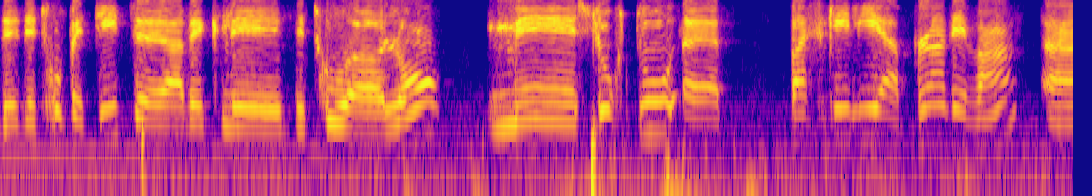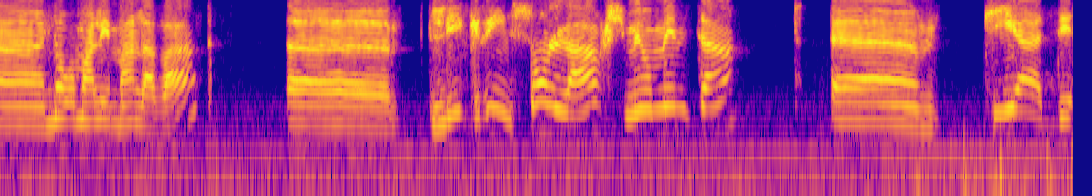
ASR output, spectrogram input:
des, trous petites euh, avec les, des trous euh, longs, mais surtout parce qu'il y a plein de vent, euh, normalement là-bas. Les greens sont larges, mais en même temps, il y a des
